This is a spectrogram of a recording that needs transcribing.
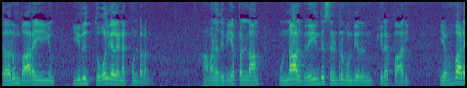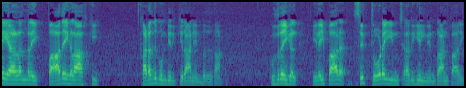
கரும்பாறையையும் இரு தோள்களெனக் கொண்டவன். அவனது வியப்பெல்லாம் முன்னால் விரைந்து சென்று கொண்டிருக்கிற பாரி. எவ்வடையாளங்களை பாதைகளாகி கடந்து கொண்டிருக்கிறான் என்பதுதான். குதிரைகள் இலைப்பார சிற்றோடையின் அருகில் நின்றான் பாரி.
